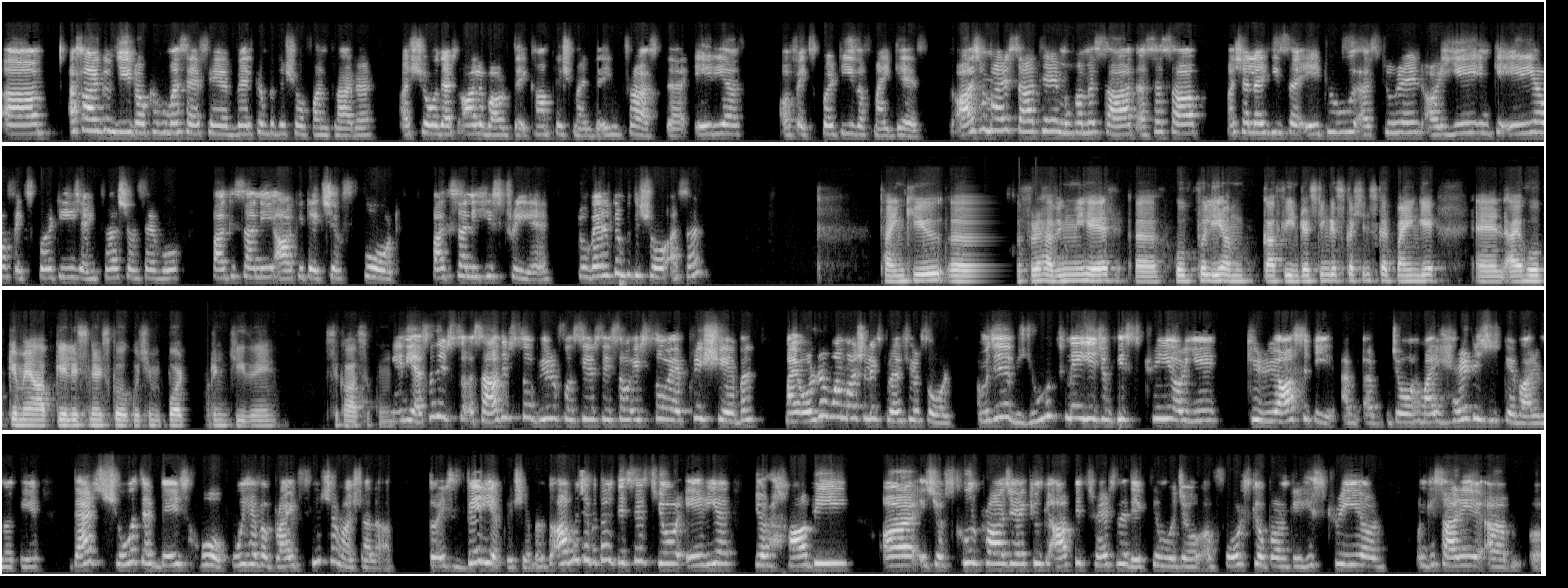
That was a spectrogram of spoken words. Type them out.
Um, Assalamualaikum ji, Dr. Huma Saif here. Welcome to the show Fun Platter, a show that's all about the accomplishment, the interest, the areas of expertise of my guests. तो आज हमारे साथ हैं मोहम्मद साद असद साहब माशाल्लाह ही ए to student और ये इनके एरिया ऑफ एक्सपर्टीज या इंटरेस्ट जो है वो Pakistani architecture fort Pakistani history है तो welcome to the show Asad thank you for having me here hopefully हम काफ़ी इंटरेस्टिंग डिस्कशंस कर पाएँगे एंड आई होप कि मैं आपके लिसनर्स को कुछ इंपॉर्टेंट चीज़ें सिखा सकूँ। नहीं नहीं Asad it's so Saad it's so beautiful seriously so it's so appreciable my older one माशाल्लाह इज़ 12 इयर्स ओल्ड मुझे यूथ में ये जो हिस्ट्री और ये क्यूरियोसिटी जो हमारी हेरिटेज के बारे में होती है, that shows that there is hope. We have a bright future mashallah so it's very appreciable. तो आप मुझे बताओ, this is your area, your hobby और इट्स योर स्कूल प्रोजेक्ट क्योंकि आपके थ्रेड्स में देखती हूँ, वो जो फोर्स के ऊपर उनकी हिस्ट्री और उनकी सारी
